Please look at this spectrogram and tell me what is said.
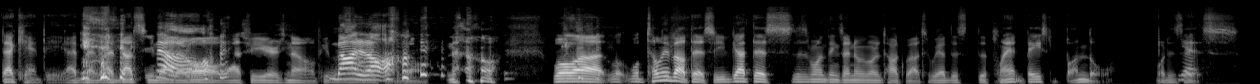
that can't be. I've, been, I've not seen no. that at all the last few years. No, people not at all. at all. No. Well, uh, well, tell me about this. So you've got this. This is one of the things I know we want to talk about. So we have this the plant based bundle. What is yes. this?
